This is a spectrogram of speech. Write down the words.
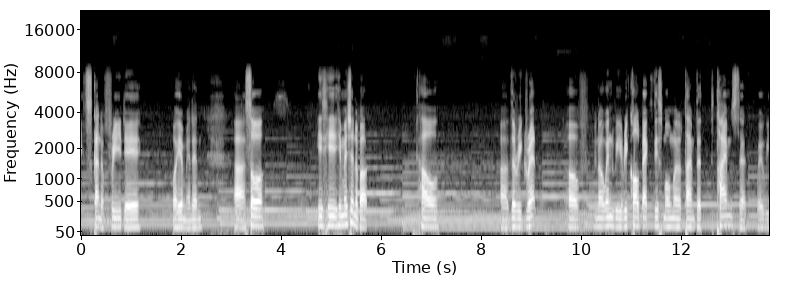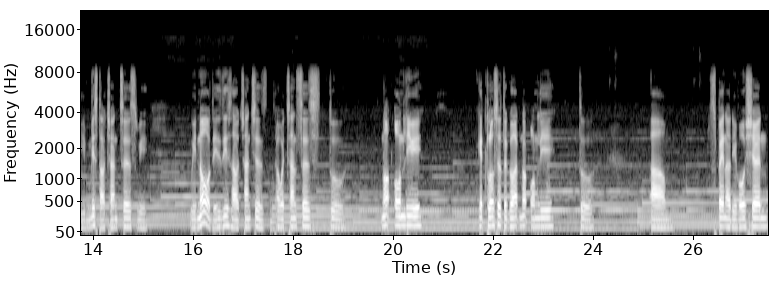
it's kind of free day for him. And then uh, so he, he, he mentioned about how uh, the regret of you know when we recall back this moment of time the times that where we missed our chances we we know these these are our chances our chances to not only get closer to God not only to um, spend our devotion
